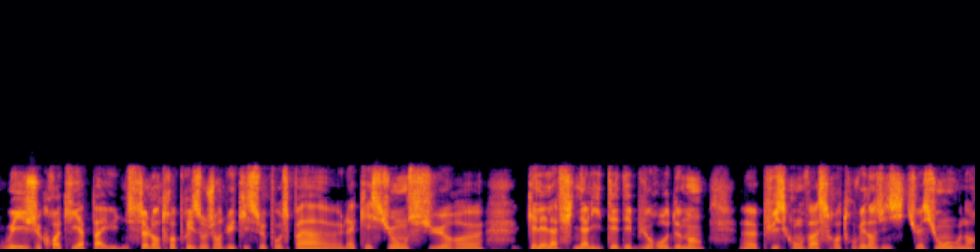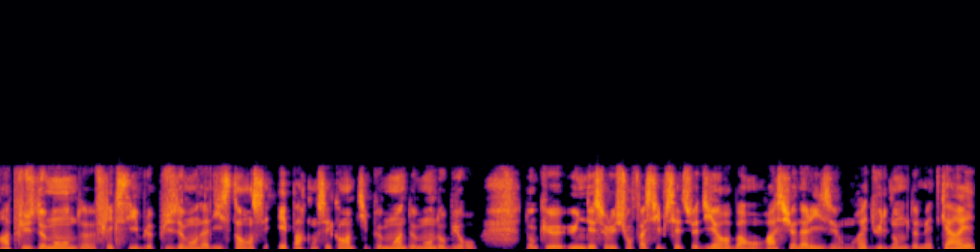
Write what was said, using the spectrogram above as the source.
oui, je crois qu'il n'y a pas une seule entreprise aujourd'hui qui se pose pas euh, la question sur euh, quelle est la finalité des bureaux demain, euh, puisqu'on va se retrouver dans une situation où on aura plus de monde flexible, plus de monde à distance, et par conséquent un petit peu moins de monde au bureau. Donc une des solutions faciles, c'est de se dire, bah, on rationalise et on réduit le nombre de mètres carrés.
